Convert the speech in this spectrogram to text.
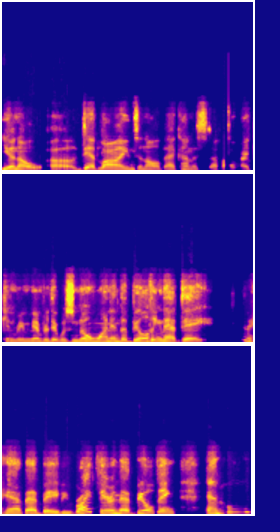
you know uh, deadlines and all that kind of stuff. I can remember there was no one in the building that day. I had that baby right there in that building, and who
